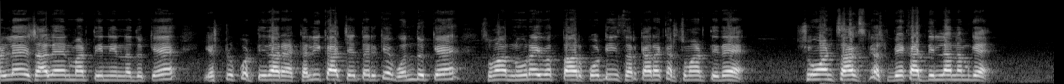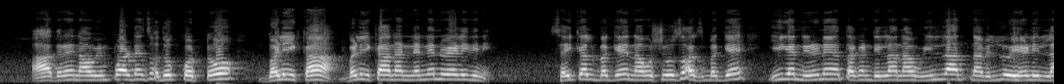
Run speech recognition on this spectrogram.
ಒಳ್ಳೆಯ ಶಾಲೆಯನ್ನು ಮಾಡ್ತೀನಿ ಅನ್ನೋದಕ್ಕೆ ಎಷ್ಟು ಕೊಟ್ಟಿದ್ದಾರೆ? ಕಲಿಕಾ ಚೇತರಿಕೆ ಒಂದಕ್ಕೆ ಸುಮಾರು ನೂರೈವತ್ತಾರು ಕೋಟಿ ಸರ್ಕಾರ ಖರ್ಚು ಮಾಡ್ತಿದೆ. ಶೂ ಆ್ಯಂಡ್ ಸಾಕ್ಸ್ಗೆ ಅಷ್ಟು ಬೇಕಾದ್ದಿಲ್ಲ ನಮಗೆ. ಆದರೆ ನಾವು ಇಂಪಾರ್ಟೆನ್ಸ್ ಅದಕ್ಕೆ ಕೊಟ್ಟು ಬಳಿಕ ಬಳಿಕ ನಾನು ನೆನ್ನೆನೂ ಹೇಳಿದ್ದೀನಿ ಸೈಕಲ್ ಬಗ್ಗೆ ನಾವು ಶೂ ಸಾಕ್ಸ್ ಬಗ್ಗೆ ಈಗ ನಿರ್ಣಯ ತಗೊಂಡಿಲ್ಲ, ನಾವು ಇಲ್ಲ ಅಂತ ನಾವೆಲ್ಲೂ ಹೇಳಿಲ್ಲ.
